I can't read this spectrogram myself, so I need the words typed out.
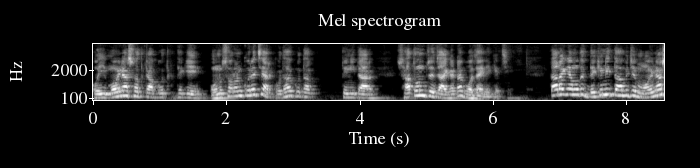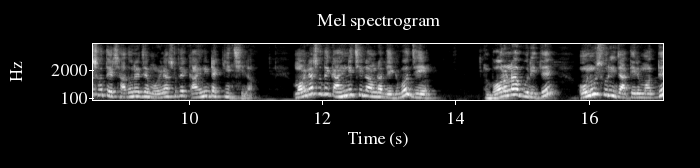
ওই ময়নাসত কাব্য থেকে অনুসরণ করেছে আর কোথাও কোথাও তিনি তার স্বাতন্ত্র্য জায়গাটা বজায় রেখেছে। তার আগে আমাদের দেখে নিতে হবে যে ময়নাসতের সাধনের যে ময়নাসতের কাহিনীটা কি ছিল। ময়নাসতের কাহিনী ছিল আমরা দেখব যে বর্ণাপুরীতে অনুসূরী জাতির মধ্যে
